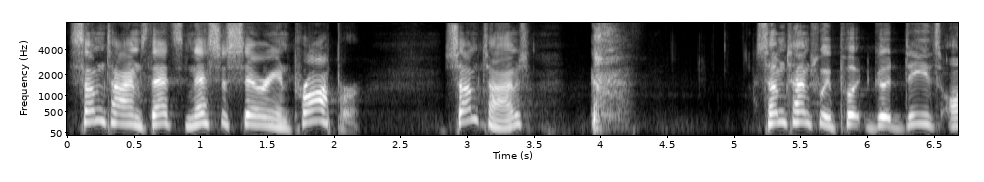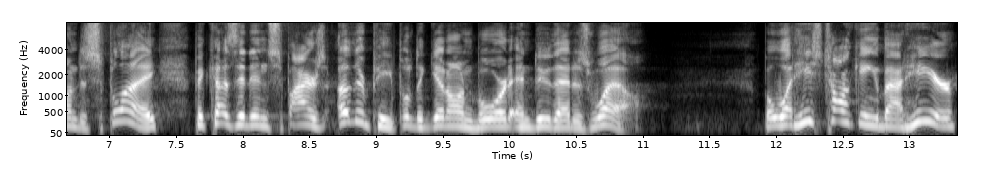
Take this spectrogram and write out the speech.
Sometimes that's necessary and proper. Sometimes, sometimes we put good deeds on display because it inspires other people to get on board and do that as well. But what he's talking about here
